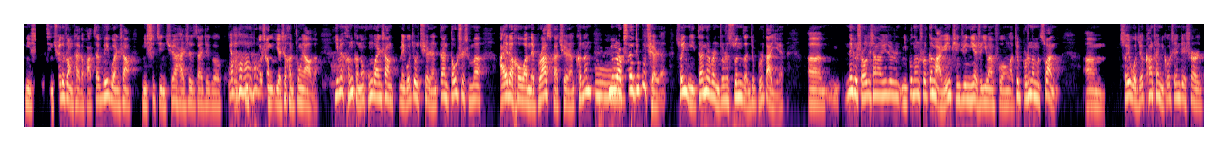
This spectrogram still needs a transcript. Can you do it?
你是紧缺的状态的话，在微观上你是紧缺还是在这个 过程也是很重要的。因为很可能宏观上美国就是缺人，但都是什么 Idaho 啊、Nebraska 缺人，可能 New York 现在就不缺人，所以你在那边你就是孙子，你就不是大爷。呃，那个时候就相当于就是你不能说跟马云一平均，你也是亿万富翁了，就不是那么算的。嗯，所以我觉得 contract negotiation 这事儿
